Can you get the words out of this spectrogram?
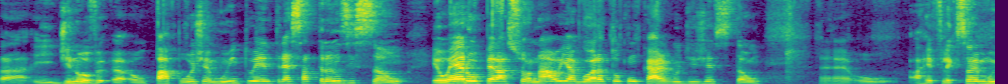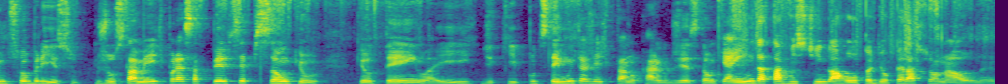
tá? E de novo, é, o papo hoje é muito entre essa transição. Eu era operacional e agora estou com cargo de gestão. É, o, a reflexão é muito sobre isso, justamente por essa percepção que eu, que eu tenho aí de que, putz, tem muita gente que está no cargo de gestão que ainda está vestindo a roupa de operacional, né?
